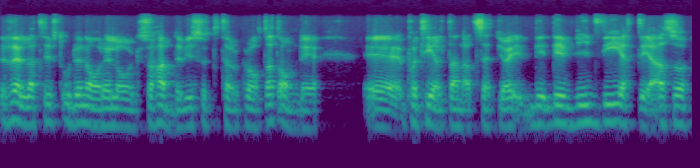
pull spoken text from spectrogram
relativt ordinarie lag så hade vi suttit här och pratat om det eh, på ett helt annat sätt. Jag, det, det, vi vet det. Alltså,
